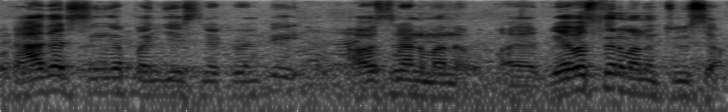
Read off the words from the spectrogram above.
ఒక ఆదర్శంగా పనిచేసినటువంటి అవసరాన్ని మనం వ్యవస్థను మనం చూసాం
